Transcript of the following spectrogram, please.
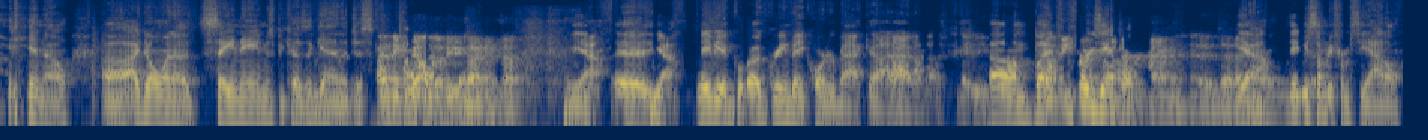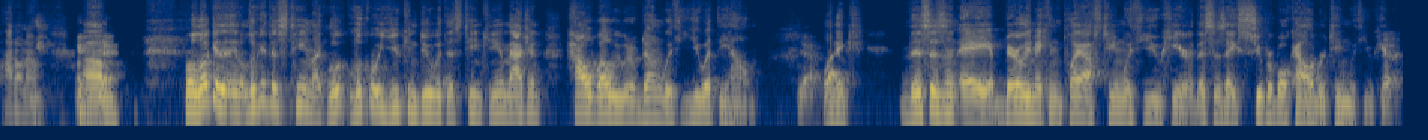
you know, uh, I don't want to say names because again, it just I think we all know who you're talking about yeah, uh, yeah, maybe a, a, Green Bay quarterback. Uh, I don't know. Maybe. Um, but for example, uh, yeah, maybe somebody from Seattle. I don't know. Um, well, look at look at this team. Like, look look what you can do with this team. Can you imagine how well we would have done with you at the helm? Yeah. Like, this isn't a barely making the playoffs team with you here. This is a Super Bowl caliber team with you here.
